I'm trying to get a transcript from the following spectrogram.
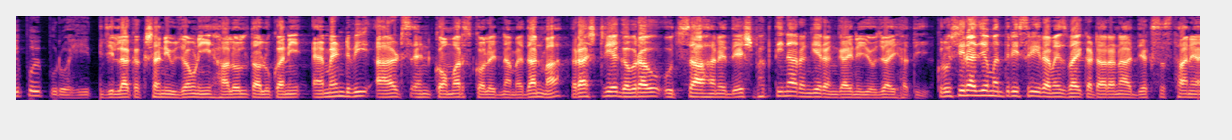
વિપુલ પુરોહિત. જિલ્લા કક્ષાની ઉજવણી હાલોલ તાલુકાની M and V arts and commerce કોલેજના મેદાનમાં રાષ્ટ્રીય ગૌરવ ઉત્સાહ અને દેશભક્તિના રંગે રંગાઈને યોજાઈ હતી. કૃષિ રાજ્યમંત્રી શ્રી રમેશભાઈ કટારાના અધ્યક્ષ સ્થાને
